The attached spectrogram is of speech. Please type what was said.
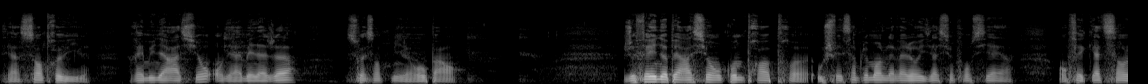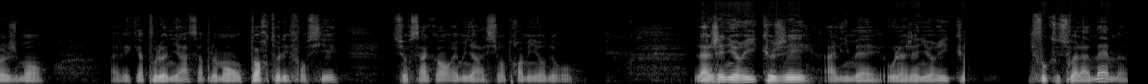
C'est un centre-ville. Rémunération, on est aménageur, 60 000 euros par an. Je fais une opération en compte propre où je fais simplement de la valorisation foncière. On fait 400 logements avec Apollonia, simplement on porte les fonciers. Sur 5 ans, rémunération 3 millions d'euros. L'ingénierie que j'ai à Limay ou l'ingénierie que il faut que ce soit la même.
